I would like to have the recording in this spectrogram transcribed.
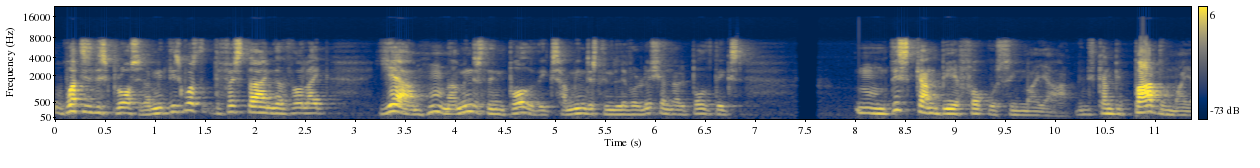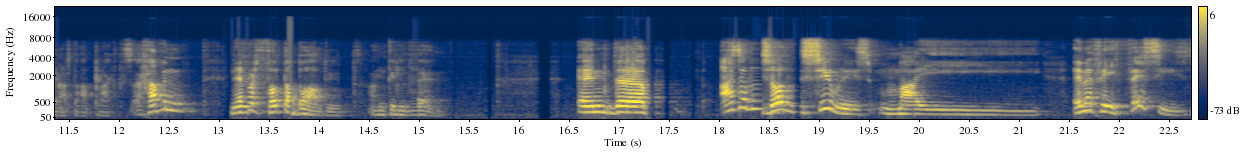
what is this process? I mean, this was the first time that I thought like, yeah, hmm, I'm interested in politics, I'm interested in revolutionary politics, mm, this can be a focus in my art. This can be part of my art practice. I haven't never thought about it until then. And uh, as a result of the series, my MFA thesis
